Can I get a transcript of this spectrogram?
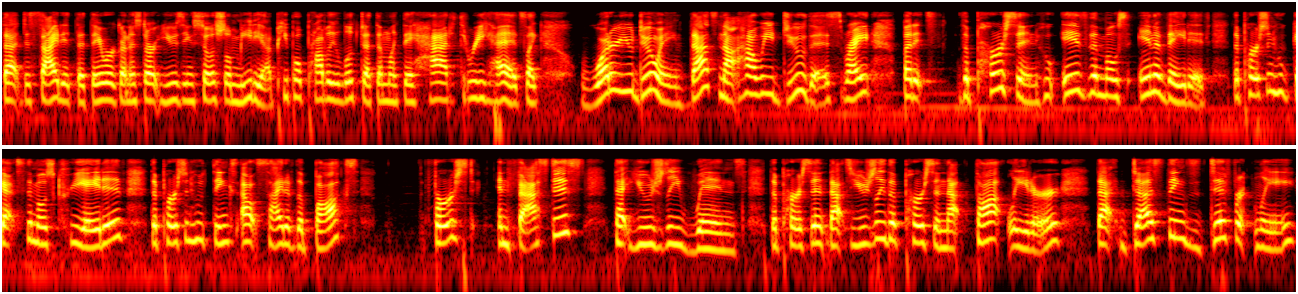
that decided that they were going to start using social media, people probably looked at them like they had three heads. Like, what are you doing? That's not how we do this, right? But it's the person who is the most innovative, the person who gets the most creative, the person who thinks outside of the box first and fastest that usually wins. The person that's usually the person, that thought leader that does things differently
